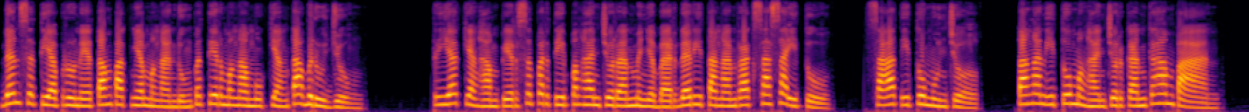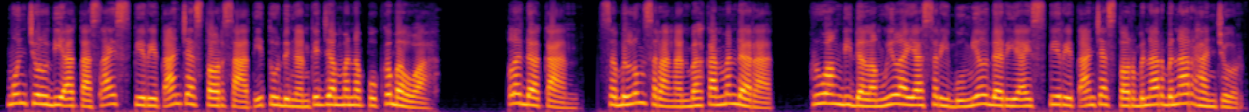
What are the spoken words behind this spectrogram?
Dan setiap rune tampaknya mengandung petir mengamuk yang tak berujung. Riak yang hampir seperti penghancuran menyebar dari tangan raksasa itu. Saat itu muncul. Tangan itu menghancurkan kehampaan. Muncul di atas Ice Spirit Ancestor saat itu dengan kejam menepuk ke bawah. Ledakan. Sebelum serangan bahkan mendarat, ruang di dalam wilayah seribu mil dari Ice Spirit Ancestor benar-benar hancur.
